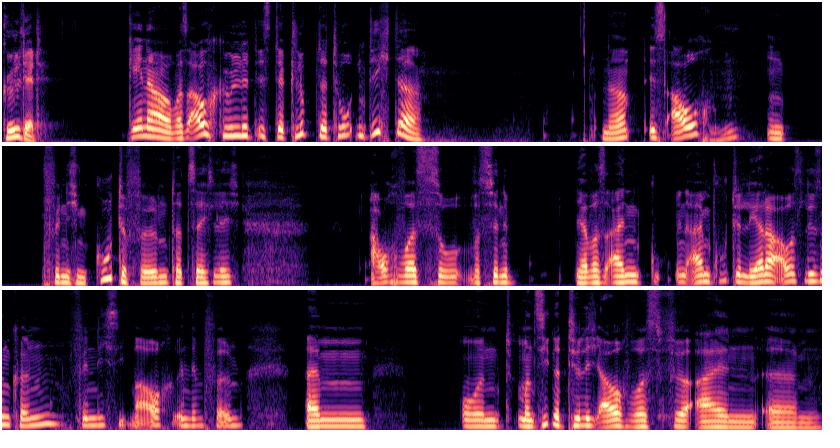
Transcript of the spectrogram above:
Güldet. Genau, was auch güldet, ist der Club der Toten Dichter. Na, ist auch, mhm. finde ich, ein guter Film tatsächlich auch was so, was für eine, ja, was einen in einem gute Lehrer auslösen können, finde ich, sieht man auch in dem Film. Ähm, und man sieht natürlich auch, was für ein ähm,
